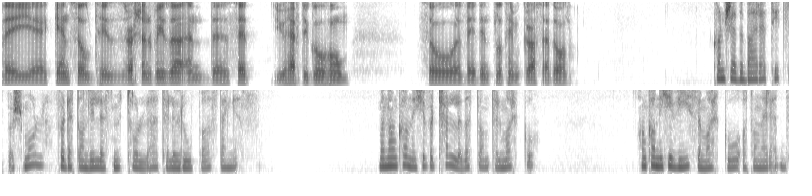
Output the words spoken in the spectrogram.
they cancelled his Russian visa and said you have to go home. So they didn't let him cross at all. Kanskje er det bare et tidsspørsmål før dette lille smuttholdet til Europa stenges. Men han kan ikke fortelle dette til Marco. Han kan ikke vise Marco at han er redd.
